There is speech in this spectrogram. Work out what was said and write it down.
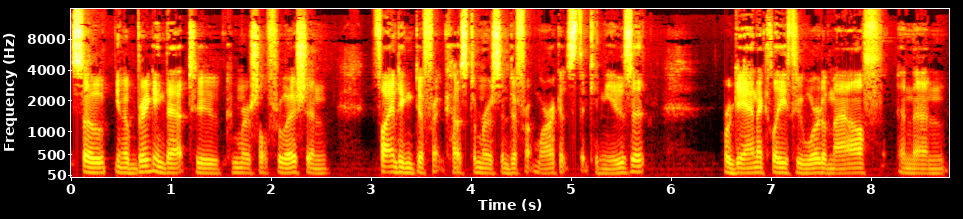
So, you know, bringing that to commercial fruition, finding different customers in different markets that can use it, organically through word of mouth, and then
